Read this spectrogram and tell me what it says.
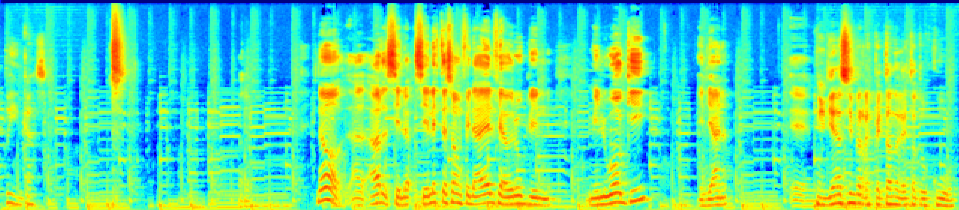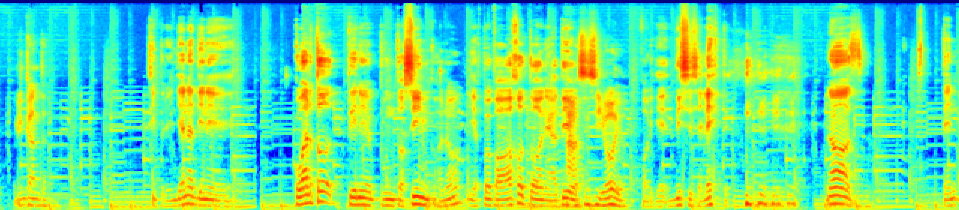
Estoy en casa. No, a, a ver, si, lo- si el este son Filadelfia, Brooklyn, Milwaukee, Indiana. Eh, Indiana siempre respetando el status quo. Me encanta. sí, pero Indiana tiene. Cuarto tiene punto 5, ¿no? Y después para abajo todo negativo. Ah, sí, sí, obvio. Porque dice celeste. no. ten-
